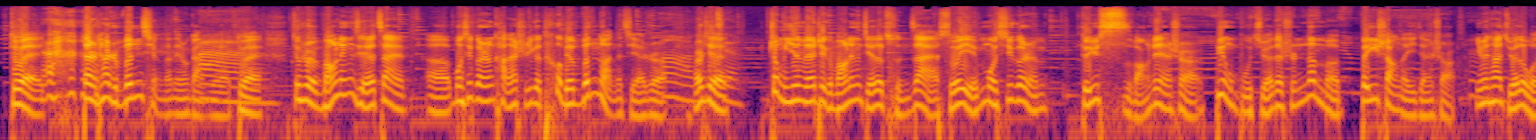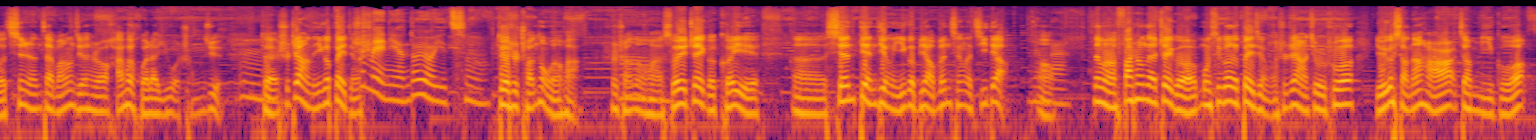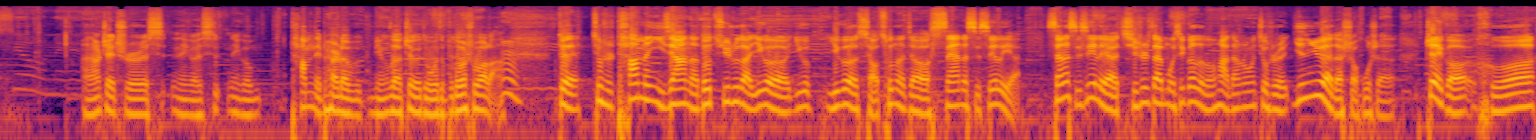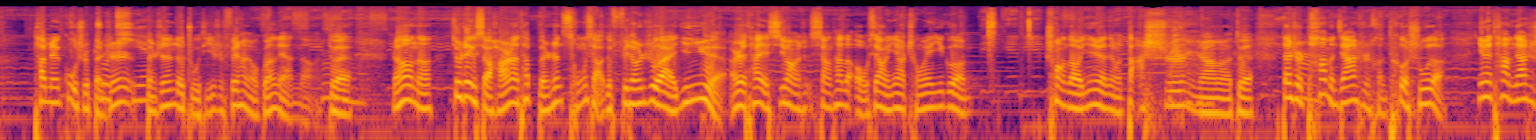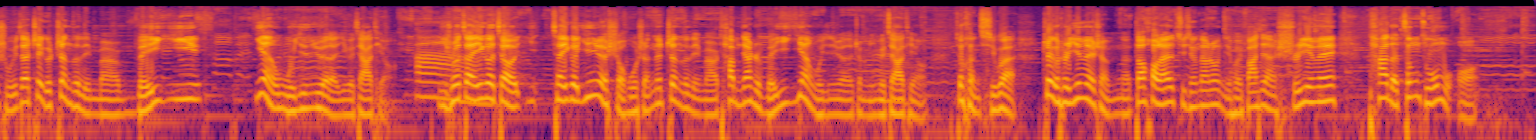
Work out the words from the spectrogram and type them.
对，但是它是温情的那种感觉。啊对，就是亡灵节在呃墨西哥人看来是一个特别温暖的节日，啊而且正因为这个亡灵节的存在，所以墨西哥人对于死亡这件事儿，并不觉得是那么悲伤的一件事儿，嗯因为他觉得我的亲人在亡灵节的时候还会回来与我重聚。嗯对，是这样的一个背景，是每年都有一次吗？对，是传统文化，是传统文化，嗯所以这个可以呃先奠定一个比较温情的基调啊。那么发生在这个墨西哥的背景呢是这样，就是说有一个小男孩儿叫米格，啊，然后这是那个那个他们那边的名字，这个就我就不多说了啊。嗯对，就是他们一家呢都居住在一个一个一个小村子叫 Santa Cecilia。Santa Cecilia 其实在墨西哥的文化当中就是音乐的守护神，这个和他们这故事本身本身的主题是非常有关联的。对，嗯然后呢，就这个小孩呢，他本身从小就非常热爱音乐，而且他也希望像他的偶像一样成为一个 创造音乐那种大师，你知道吗？对。但是他们家是很特殊的，因为他们家是属于在这个镇子里面唯一厌恶音乐的一个家庭。啊，你说，在一个叫，在一个音乐守护神的镇子里面，他们家是唯一厌恶音乐的这么一个家庭，就很奇怪。这个是因为什么呢？到后来的剧情当中，你会发现，是因为他的曾祖母，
